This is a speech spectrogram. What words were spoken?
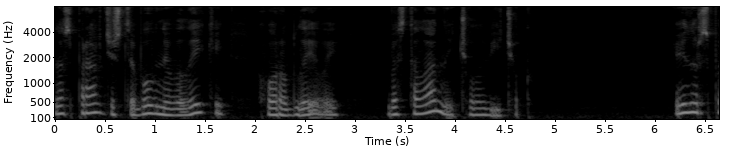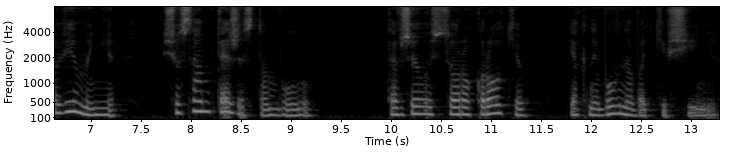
Насправді ж це був невеликий, хворобливий, безталанний чоловічок. Він розповів мені, що сам теж із Стамбулу, та вже ось сорок років, як не був на батьківщині.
